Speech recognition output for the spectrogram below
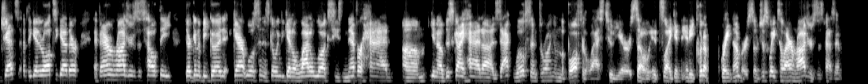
Jets have to get it all together. If Aaron Rodgers is healthy, they're going to be good. Garrett Wilson is going to get a lot of looks. He's never had, um, you know, this guy had uh, Zach Wilson throwing him the ball for the last two years. So it's like, and, and he put up great numbers. So just wait till Aaron Rodgers is present.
